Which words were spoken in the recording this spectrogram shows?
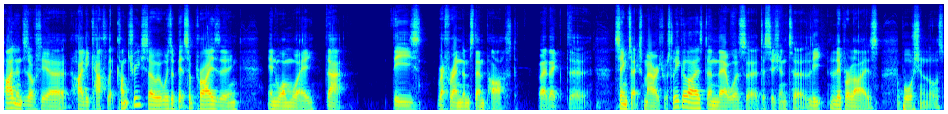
Ireland is obviously a highly Catholic country, so it was a bit surprising in one way that these referendums then passed. Right, like the same-sex marriage was legalised, and there was a decision to liberalise abortion laws.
